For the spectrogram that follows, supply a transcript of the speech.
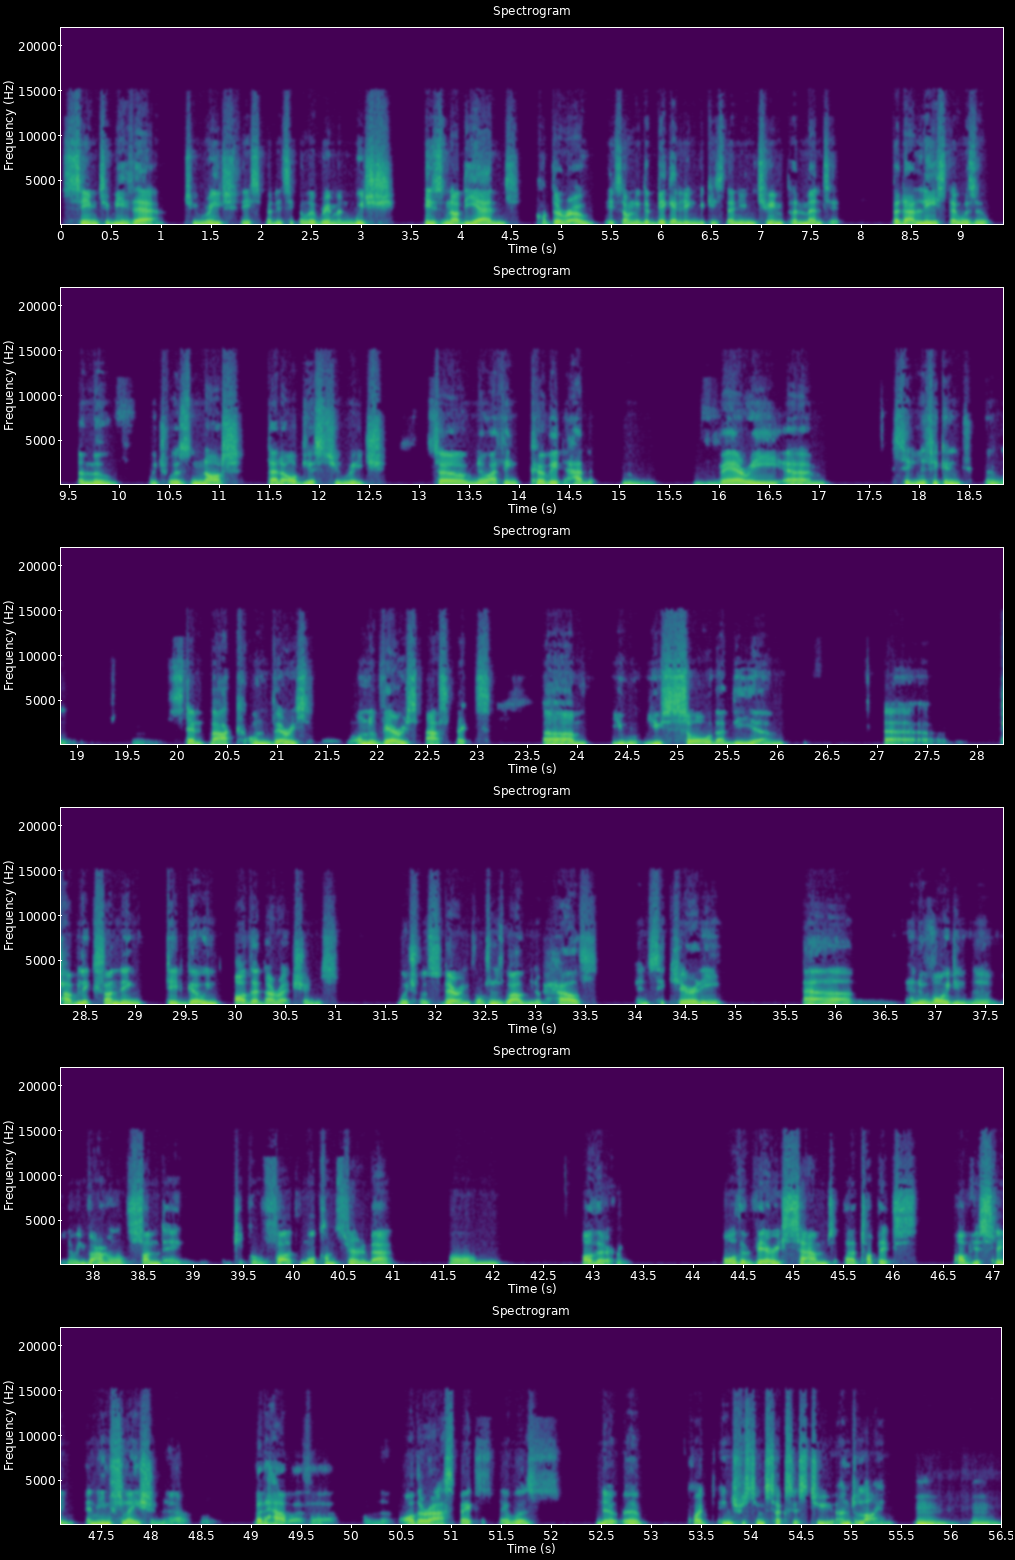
seem to be there to reach this political agreement, which is not the end of the road. It's only the beginning because then you need to implement it. But at least there was a, a move, which was not that obvious to reach. So, no, I think COVID had very um, significant um, step back on various on the various aspects. Um, you you saw that the um, uh, public funding did go in other directions, which was very important as well. You know, health and security, uh, and avoiding the you know environmental funding. People felt more concerned about um, other other very sound uh, topics, obviously, and inflation now. But however, on the other aspects, there was no uh, quite interesting success to underline. Mm-hmm.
